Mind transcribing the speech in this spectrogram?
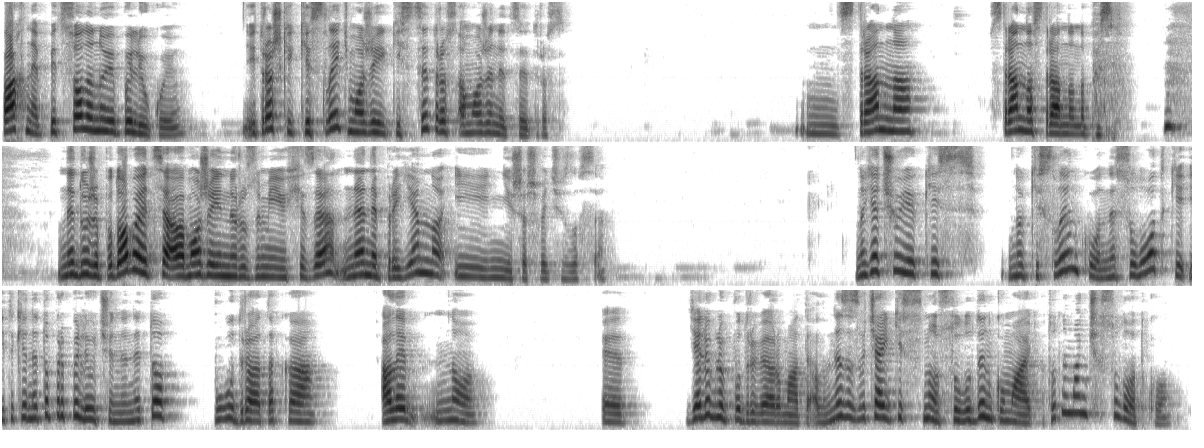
Пахне підсоленою пилюкою. І трошки кислить, може якийсь цитрус, а може не цитрус. Странно, странно, странно написано. Не дуже подобається, а може і не розумію хізе. Не неприємно і ніша, швидше за все. Ну, я чую якісь ну, кислинку, не солодкі, і таке не то припелючене, не то пудра така. Але, ну, Я люблю пудрові аромати, але вони зазвичай якісь ну, солодинку мають, а тут немає нічого солодкого.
